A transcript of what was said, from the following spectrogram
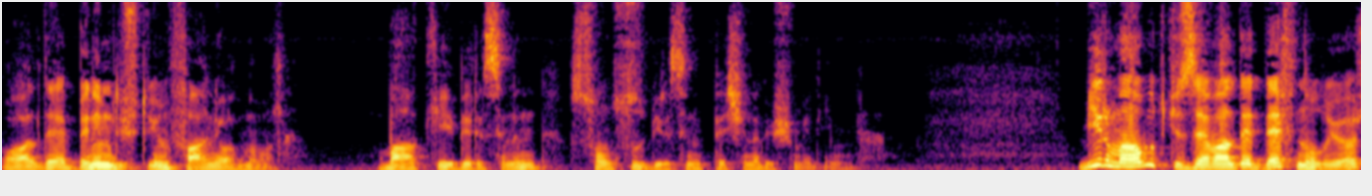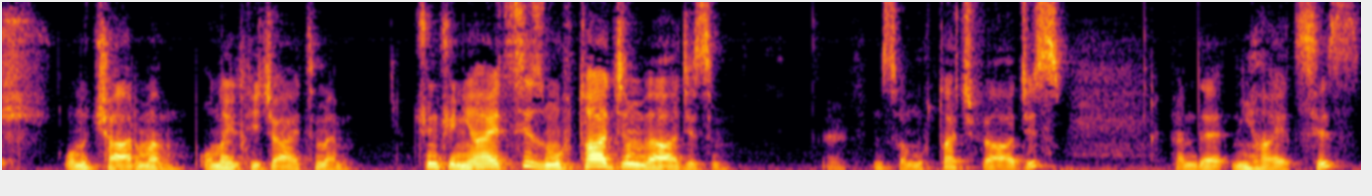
O halde benim düştüğüm fani olmamalı. Baki birisinin, sonsuz birisinin peşine düşmeliyim. Yani. Bir mabut ki zevalde defn oluyor, onu çağırmam, ona iltica etmem. Çünkü nihayetsiz muhtacım ve acizim. Evet, insan muhtaç ve aciz hem de nihayetsiz.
